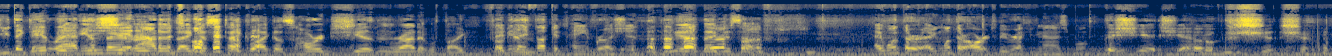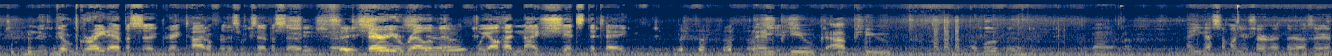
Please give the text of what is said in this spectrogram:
do you think they dip grab it the in shit there, or out did of the they toilet? just take like a hard shit and write it with like fucking, Maybe they fucking? fucking paintbrush it. yeah, they just like I want their I want their art to be recognizable. The shit show. The shit show. Great episode, great title for this week's episode. Shit show. Very shit relevant. We all had nice shits to take. And puke, I puke. I blew through. Man, Hey, you got something on your shirt right there, I hear.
